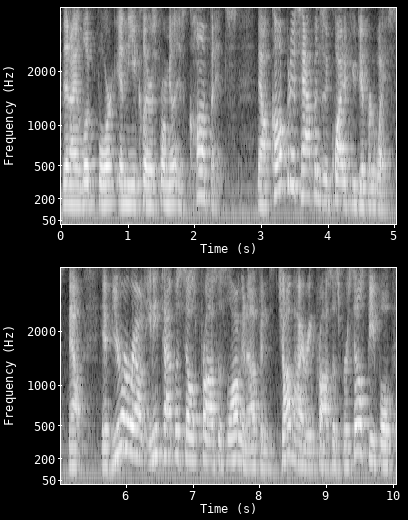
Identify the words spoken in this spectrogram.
that I look for in the Eclairs formula is confidence. Now, confidence happens in quite a few different ways. Now, if you're around any type of sales process long enough and job hiring process for salespeople,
